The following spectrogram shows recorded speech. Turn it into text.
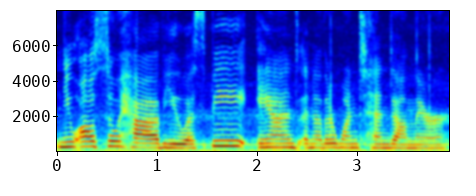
And you also have USB and another 110 down there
